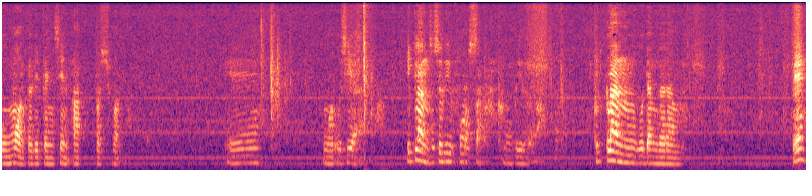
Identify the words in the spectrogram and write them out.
Humor kredit bensin up password. Oke. Umur usia. Iklan Suzuki Forza mobil. Iklan gudang garam. Oke.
